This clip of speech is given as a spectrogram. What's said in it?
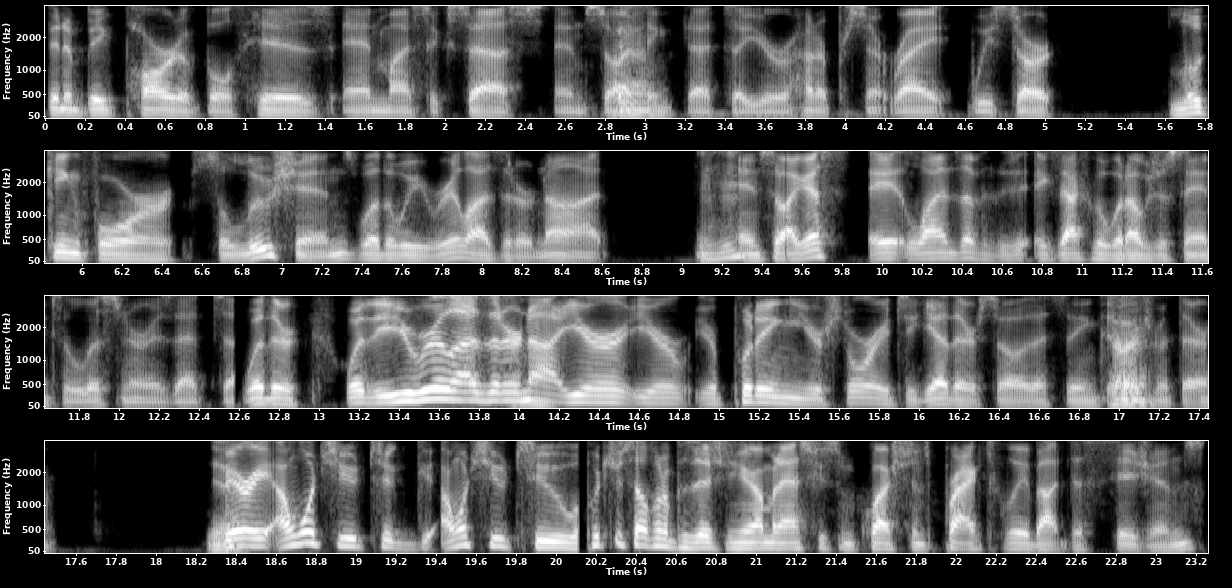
been a big part of both his and my success. And so yeah. I think that uh, you're 100% right. We start looking for solutions, whether we realize it or not. Mm-hmm. And so I guess it lines up with exactly what I was just saying to the listener is that uh, whether whether you realize it or not, you're you're you're putting your story together. So that's the encouragement yeah. there. Yeah. Barry, I want you to I want you to put yourself in a position here. I'm going to ask you some questions practically about decisions,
